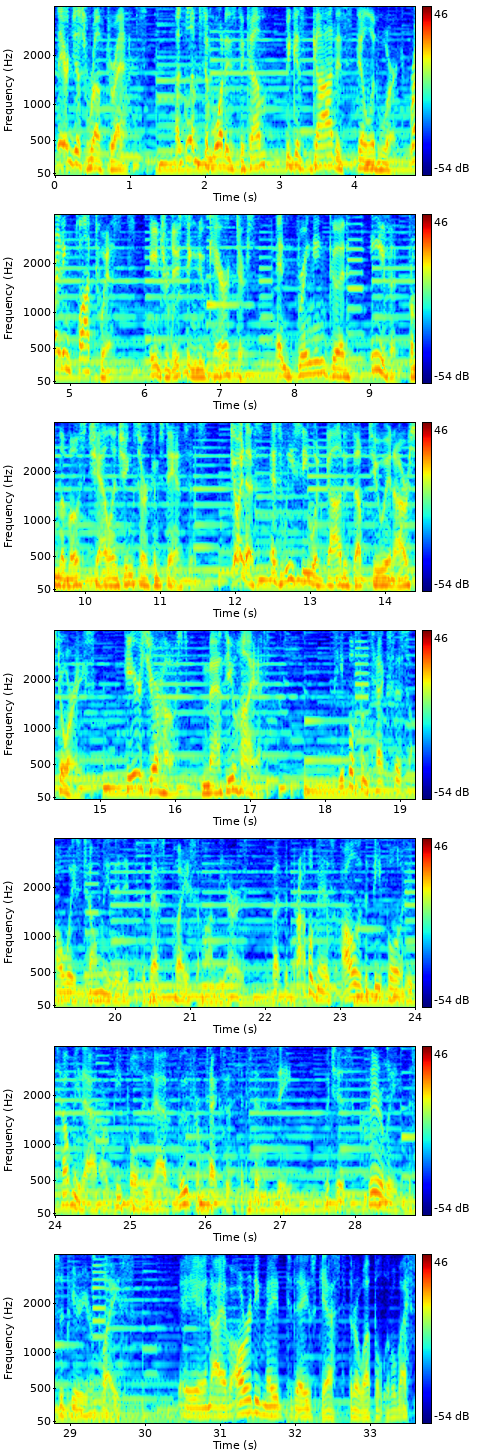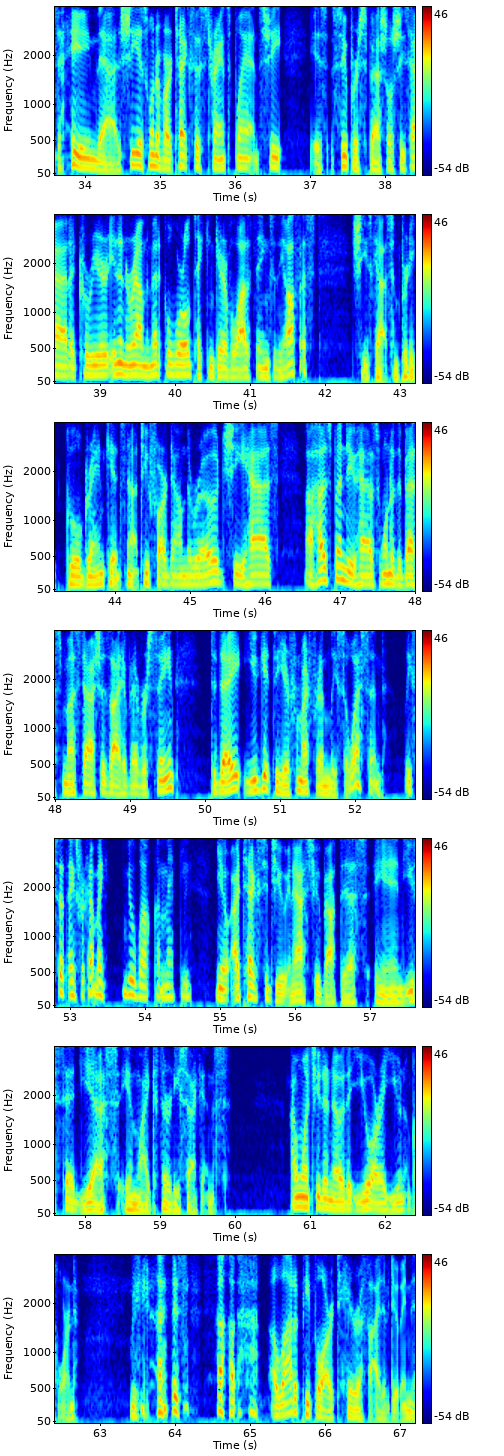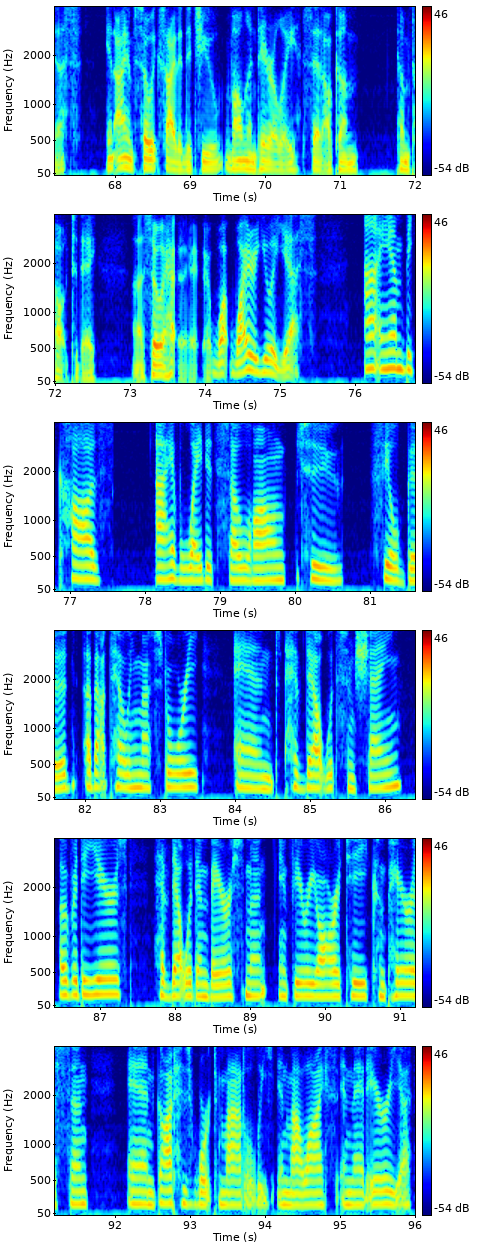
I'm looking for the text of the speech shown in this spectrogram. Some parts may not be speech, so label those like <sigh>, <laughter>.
They are just rough drafts, a glimpse of what is to come because God is still at work, writing plot twists, introducing new characters, and bringing good even from the most challenging circumstances. Join us as we see what God is up to in our stories. Here's your host, Matthew Hyatt. People from Texas always tell me that it's the best place on the earth. But the problem is, all of the people who tell me that are people who have moved from Texas to Tennessee, which is clearly the superior place. And I have already made today's guest throw up a little <laughs> by saying that. She is one of our Texas transplants. She is super special. She's had a career in and around the medical world, taking care of a lot of things in the office. She's got some pretty cool grandkids not too far down the road. She has a husband who has one of the best mustaches I have ever seen. Today, you get to hear from my friend Lisa Wesson. Lisa, thanks for coming. You're welcome, Matthew. You know, I texted you and asked you about this, and you said yes in like 30 seconds. I want you to know that you are a unicorn <laughs> because <laughs> a lot of people are terrified of doing this. And I am so excited that you voluntarily said, I'll come come talk today. Uh, so, ha- wh- why are you a yes? I am because I have waited so long to feel good about telling my story and have dealt with some shame over the years, have dealt with embarrassment, inferiority, comparison, and God has worked mightily in my life in that area.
